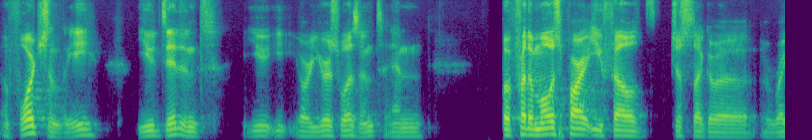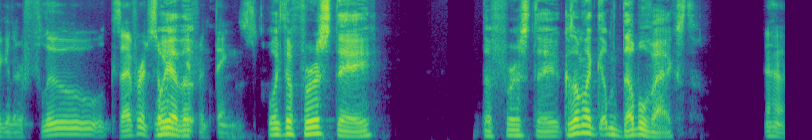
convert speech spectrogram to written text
unfortunately you didn't you, you or yours wasn't and but for the most part you felt just like a, a regular flu because i've heard so Well, yeah, many the- different things like the first day, the first day, because I'm like I'm double vaxxed. uh-huh.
